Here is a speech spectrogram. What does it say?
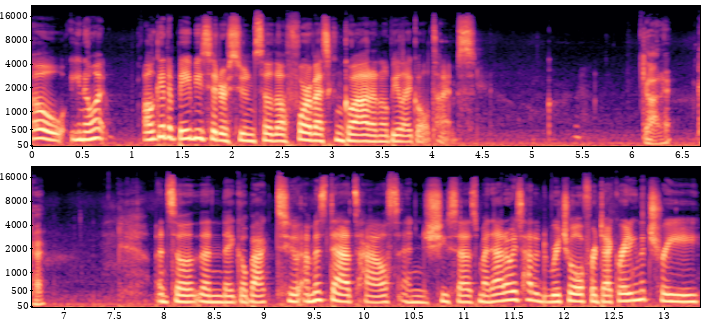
"Oh, you know what? I'll get a babysitter soon, so the four of us can go out, and it'll be like old times." Got it. Okay. And so then they go back to Emma's dad's house, and she says, My dad always had a ritual for decorating the tree.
